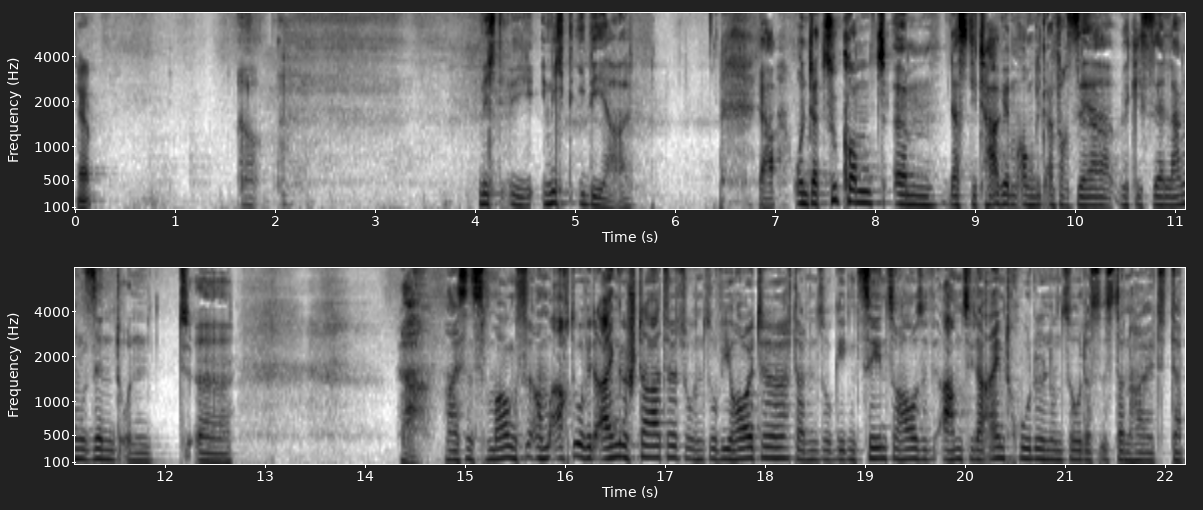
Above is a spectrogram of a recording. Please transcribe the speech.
Ja. Nicht, i- nicht ideal. Ja, und dazu kommt, ähm, dass die Tage im Augenblick einfach sehr, wirklich sehr lang sind und äh, ja, meistens morgens um 8 Uhr wird eingestartet und so wie heute, dann so gegen 10 zu Hause abends wieder eintrudeln und so, das ist dann halt, da,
